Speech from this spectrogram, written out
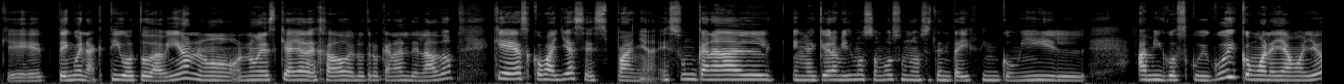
que tengo en activo todavía, no, no es que haya dejado el otro canal de lado, que es Cobayas España. Es un canal en el que ahora mismo somos unos 75.000 amigos cuy como le llamo yo,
